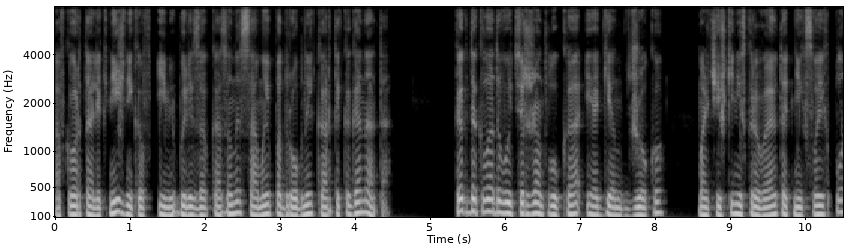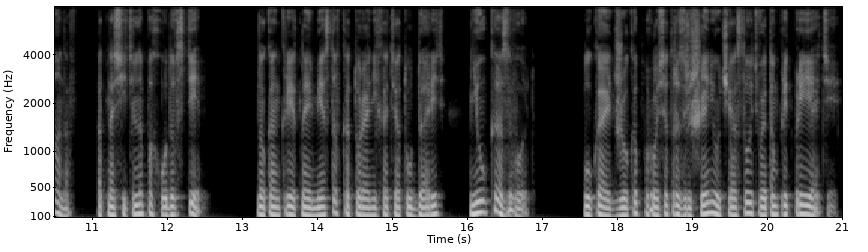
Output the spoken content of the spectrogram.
А в квартале книжников ими были заказаны самые подробные карты Каганата. Как докладывают сержант Лука и агент Джоко, мальчишки не скрывают от них своих планов относительно похода в степь но конкретное место, в которое они хотят ударить, не указывают. Лука и Джока просят разрешения участвовать в этом предприятии.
